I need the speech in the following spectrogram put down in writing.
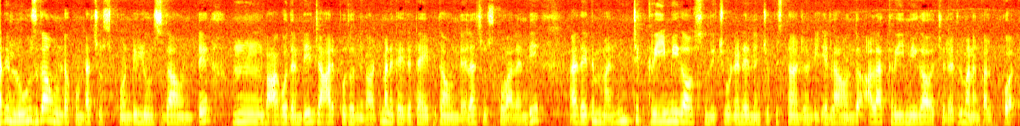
అది లూజ్గా ఉండకుండా చూసుకోండి. లూజ్గా ఉంటే బాగోదండి. జారిపోతుంది కాబట్టి మనకైతే టైట్గా ఉండేలా చూసుకోవాలండి. అదైతే మంచి క్రీమీగా వస్తుంది. చూడండి నేను చూపిస్తాను చూడండి ఎలా ఉందో. అలా క్రీమీగా వచ్చేటట్లు మనం కలుపుకోవాలి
